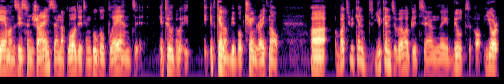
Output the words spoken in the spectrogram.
game on these engines and upload it in google play and it will be, it, cannot be blockchain right now uh, but we can you can develop it and build your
